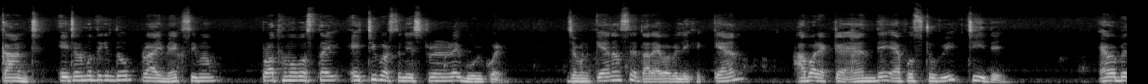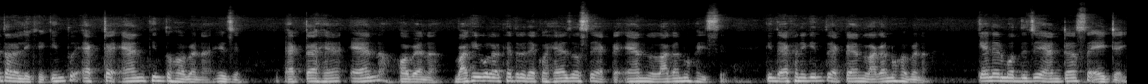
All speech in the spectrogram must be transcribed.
কান্ট এটার মধ্যে কিন্তু প্রায় ম্যাক্সিমাম প্রথম অবস্থায় এইটটি পার্সেন্ট স্টুডেন্টরাই ভুল করে। যেমন ক্যান আছে, তারা এভাবে লিখে ক্যান আবার একটা অ্যান দেয় অ্যাপোস্টবি টি দেয়। এভাবে তারা লিখে, কিন্তু একটা অ্যান কিন্তু হবে না। এই যে, একটা হ্যাঁ অ্যান হবে না। বাকিগুলোর ক্ষেত্রে দেখো হ্যাজ আছে, একটা অ্যান লাগানো হয়েছে। কিন্তু এখানে কিন্তু একটা অ্যান লাগানো হবে না। ক্যানের মধ্যে যে অ্যানটা আছে, এইটাই।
